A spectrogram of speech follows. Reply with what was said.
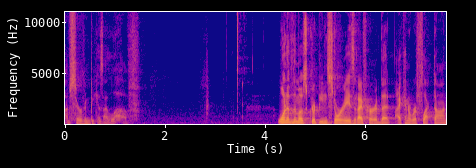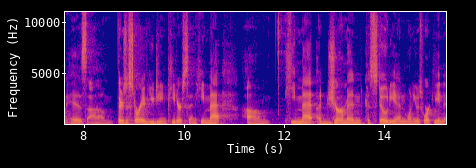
I'm serving because I love. One of the most gripping stories that I've heard that I kind of reflect on is um, there's a story of Eugene Peterson. He met, um, he met a German custodian when he was working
